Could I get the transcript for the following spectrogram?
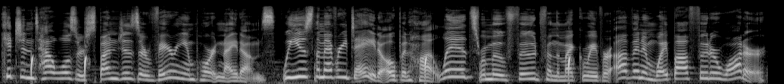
Kitchen towels or sponges are very important items. We use them every day to open hot lids, remove food from the microwave or oven, and wipe off food or water.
